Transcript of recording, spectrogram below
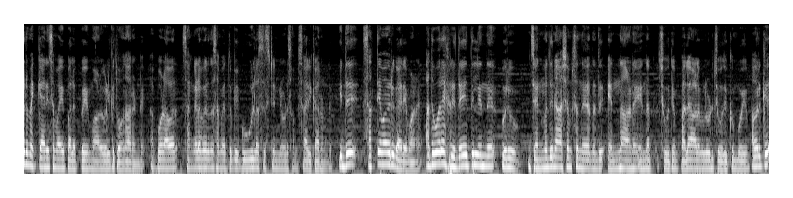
ഒരു മെക്കാനിസമായി പലപ്പോഴും ആളുകൾക്ക് തോന്നാറുണ്ട്. അപ്പോൾ അവർ സങ്കടം വരുന്ന സമയത്തൊക്കെ ഗൂഗിൾ അസിസ്റ്റന്റിനോട് സംസാരിക്കാറുണ്ട്. ഇത് സത്യമായ ഒരു കാര്യമാണ്. അതുപോലെ ഹൃദയത്തിൽ നിന്ന് ഒരു ജന്മദിനാശംസ നേർന്നത് എന്നാണ് എന്ന ചോദ്യം പല ആളുകളോട് ചോദിക്കുമ്പോഴും അവർക്ക്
